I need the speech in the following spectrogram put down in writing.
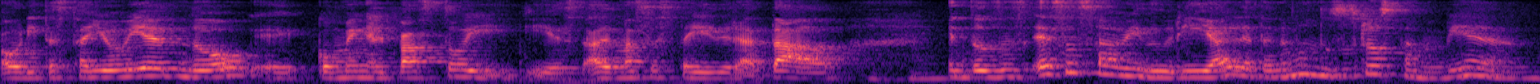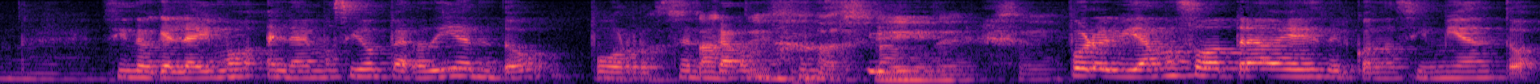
ahorita está lloviendo, eh, comen el pasto y, y además está hidratado. Entonces, esa sabiduría la tenemos nosotros también, mm. sino que la hemos, la hemos ido perdiendo por centrarnos, por olvidarnos otra vez del conocimiento,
